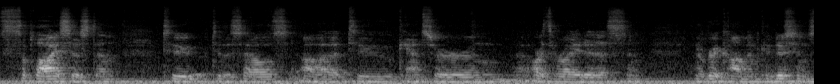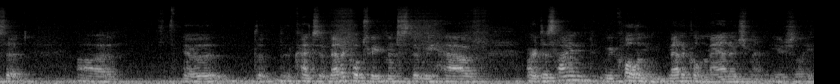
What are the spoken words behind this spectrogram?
supply system to, to the cells, uh, to cancer and arthritis and know, very common conditions that, uh, you know, the, the, the, kinds of medical treatments that we have are designed, we call them medical management usually.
